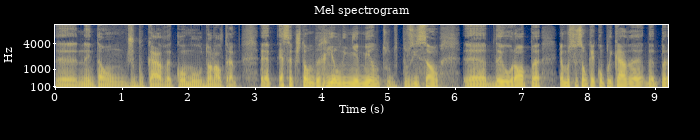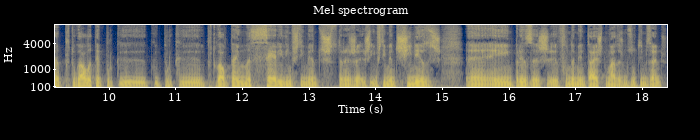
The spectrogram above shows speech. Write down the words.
uh, nem tão desbocada como Donald Trump. essa questão de realinhamento de posição da Europa é uma situação que é complicada para Portugal, até porque, porque Portugal tem uma série de investimentos investimentos, chineses eh, em empresas eh, fundamentais tomadas nos últimos anos?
